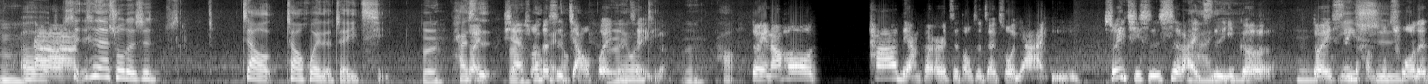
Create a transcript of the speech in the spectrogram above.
嗯，那现现在说的是教教会的这一起，对，还是现在说的是教会的这个，对，好，对，然后他两个儿子都是在做牙医，所以其实是来自一个，对，是一个很不错的，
